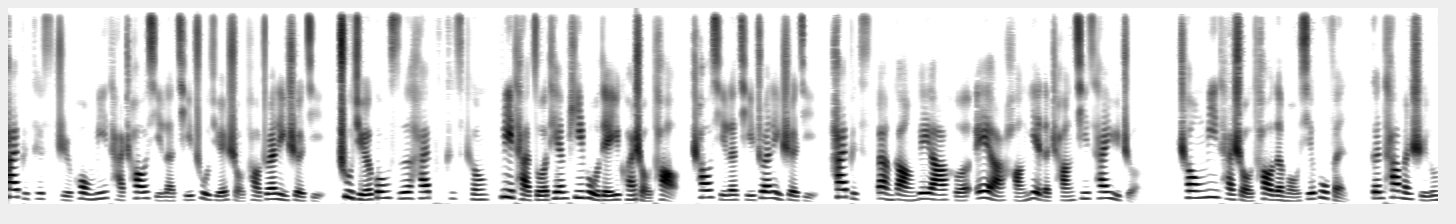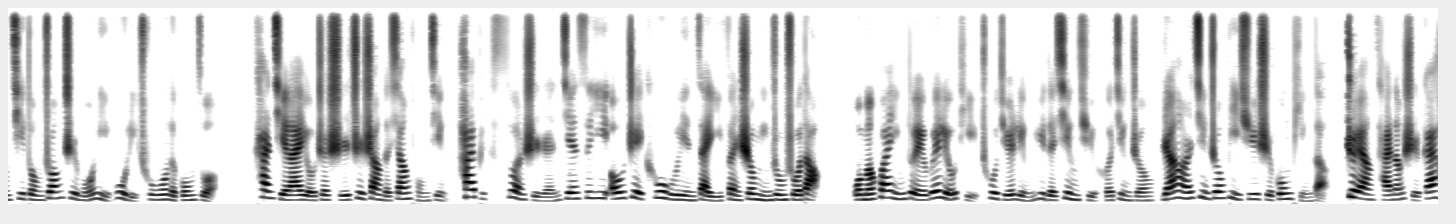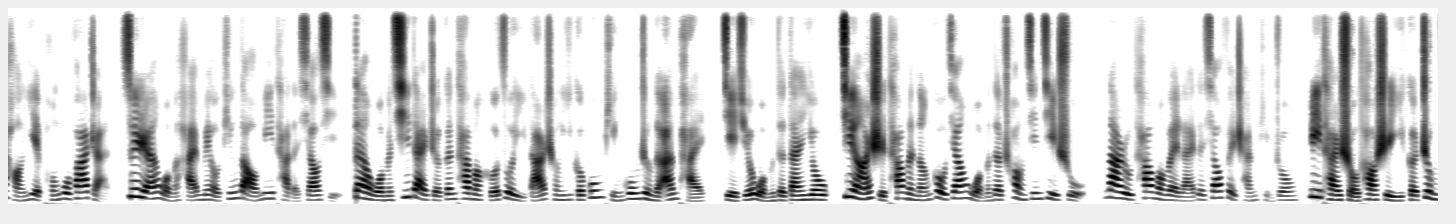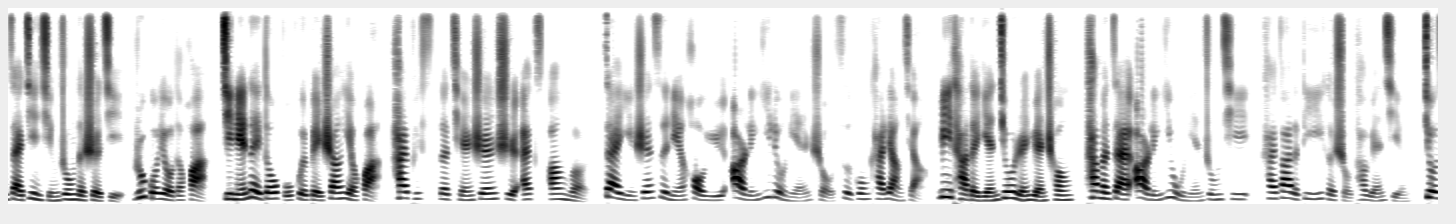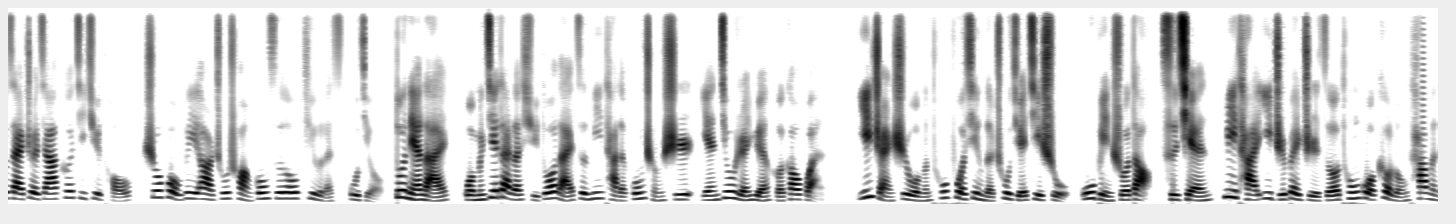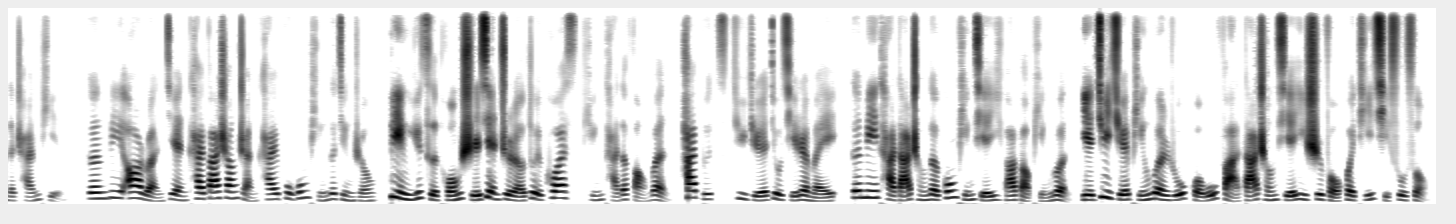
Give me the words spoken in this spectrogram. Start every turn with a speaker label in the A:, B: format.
A: Hypixel 指控 Meta 抄袭了其触觉手套专利设计。触觉公司 Hypixel 称，Meta 昨天披露的一款手套抄袭了其专利设计。Hypixel 杠 VR 和 AR 行业的长期参与者称，Meta 手套的某些部分跟他们使用气动装置模拟物理触摸的工作看起来有着实质上的相同性。Hypixel 创始人兼 CEO Jake Woo win 在一份声明中说道。我们欢迎对微流体触觉领域的兴趣和竞争，然而竞争必须是公平的，这样才能使该行业蓬勃发展。虽然我们还没有听到 Meta 的消息，但我们期待着跟他们合作，以达成一个公平公正的安排，解决我们的担忧，进而使他们能够将我们的创新技术。纳入他们未来的消费产品中。密探手套是一个正在进行中的设计，如果有的话，几年内都不会被商业化。Hypixel 的前身是 X Onward，在隐身四年后于二零一六年首次公开亮相。密塔的研究人员称，他们在二零一五年中期开发的第一个手套原型就在这家家科技巨头收购 VR 初创公司 Oculus 不久。多年来，我们接待了许多来自 Meta 的工程师、研究人员和高管。以展示我们突破性的触觉技术，乌宾说道。此前，，Meta 一直被指责通过克隆他们的产品，跟 VR 软件开发商展开不公平的竞争，并与此同时限制了对 Quest 平台的访问。Hypixel 拒绝就其认为跟 Meta 达成的公平协议发表评论，也拒绝评论如果无法达成协议是否会提起诉讼。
